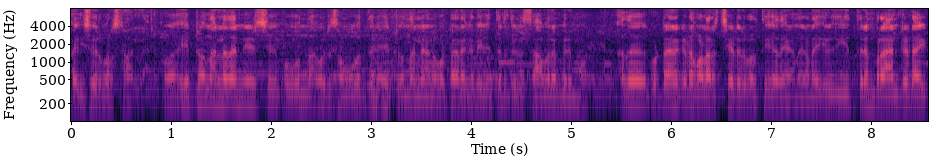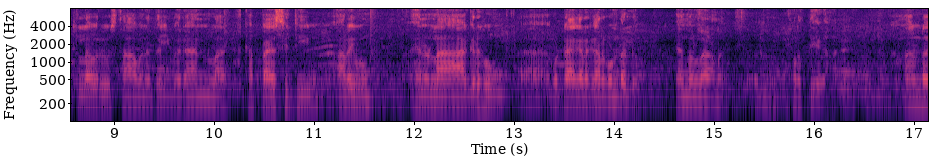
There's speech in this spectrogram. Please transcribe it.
പൈസ ഒരു പ്രശ്നമല്ല. അപ്പോൾ ഏറ്റവും നല്ലത് അന്വേഷിച്ച് പോകുന്ന ഒരു സമൂഹത്തിന് ഏറ്റവും നല്ലതാണ് കൊട്ടാരക്കരയിൽ ഇത്തരത്തിലൊരു സ്ഥാപനം വരുമ്പോൾ. അത് കൊട്ടാരക്കരയുടെ വളർച്ചയുടെ ഒരു പ്രത്യേകതയാണ്. കാരണം ഇത്തരം ബ്രാൻഡഡ് ആയിട്ടുള്ള ഒരു സ്ഥാപനത്തിൽ വരാനുള്ള കപ്പാസിറ്റിയും അറിവും അതിനുള്ള ആഗ്രഹവും ആ, കൊട്ടാരക്കരക്കാർക്കുണ്ടല്ലോ എന്നുള്ളതാണ് ഒരു പ്രത്യേകത. അതുകൊണ്ട്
